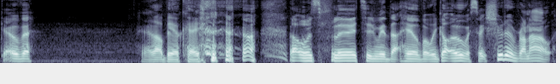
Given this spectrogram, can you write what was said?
Get over. Yeah, that'll be okay. that was flirting with that hill, but we got over, so it should have run out.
